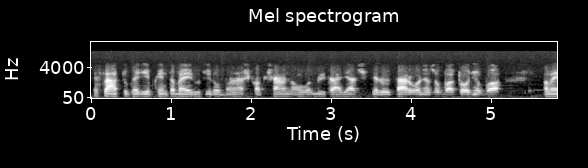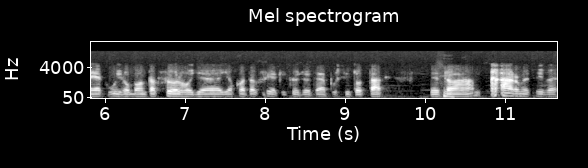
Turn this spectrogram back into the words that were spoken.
Ezt láttuk egyébként a Beiruti robbanás kapcsán, ahol műtrágyát sikerült tárolni azokba a tornyokba, amelyek úgy robbantak föl, hogy gyakorlatilag félkikötőt elpusztították talán három-öt éve,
